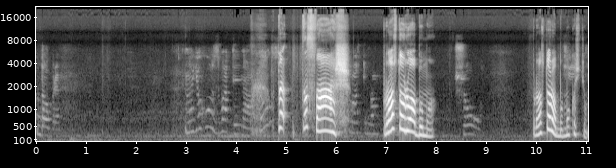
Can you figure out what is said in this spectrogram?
Добре. Ну його звати Наклз. Та, та Саш. Просто робимо. Просто робимо костюм.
